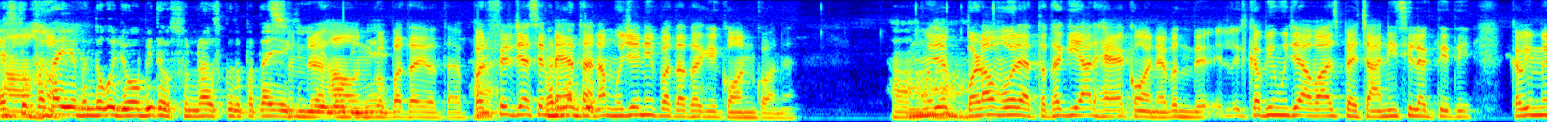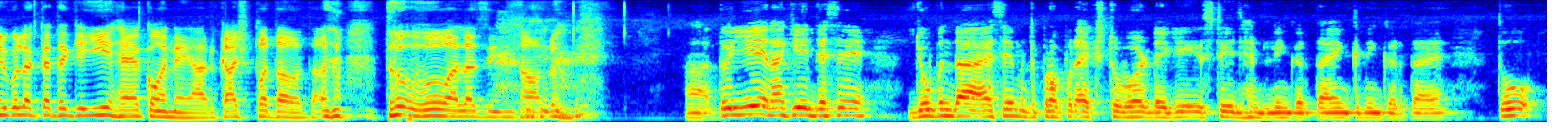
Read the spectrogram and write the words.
ऐसे तो पता ही। है बंदों को जो अभी तक सुन रहा है उसको तो पता ही है कि ये हाँ लोग उनको। पता ही होता है। पर फिर जैसे मैं था मतलब- ना मुझे नहीं पता था कि कौन कौन है। हाँ मुझे हाँ, बड़ा वो रहता था कि यार है कौन है बंदे? कभी मुझे आवाज़ पहचानी सी लगती थी। कभी मेरे को लगता था कि ये है कौन है यार काश पता होता। तो वो वाला सीन था हाँ तो ये है ना कि जैसे जो बंदा ऐसे मतलब प्रॉपर एक्सट्रोवर्ट है कि स्टेज हैंडलिंग करता है एंकरिंग करता है तो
